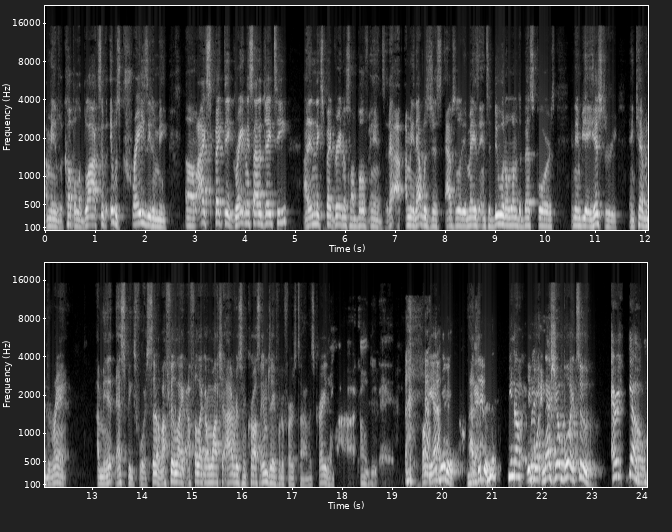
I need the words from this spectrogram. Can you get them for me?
I mean, it was a couple of blocks. It, was- it was crazy to me. Um, I expected greatness out of JT. I didn't expect greatness on both ends. That, I mean, that was just absolutely amazing. And to do it on one of the best scores in NBA history and Kevin Durant, I mean, it, that speaks for itself. I feel like I feel like I'm watching Iverson cross MJ for the first time. It's crazy. Oh don't do that. Oh yeah, I did it. I did it. You know, boy- and that's your boy too. Every, yo,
